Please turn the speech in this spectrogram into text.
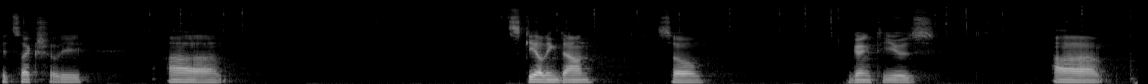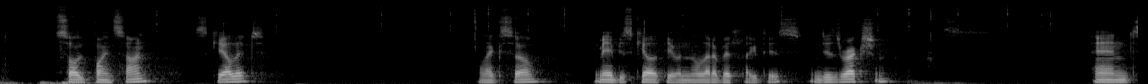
it's actually uh, scaling down. So I'm going to use uh, solid points on, scale it, like so. Maybe scale it even a little bit like this, in this direction. And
